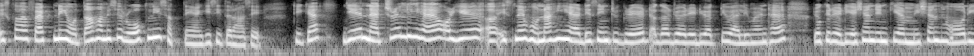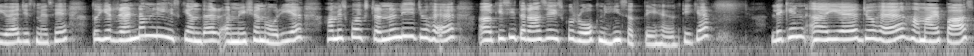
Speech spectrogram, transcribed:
इसका इफ़ेक्ट नहीं होता, हम इसे रोक नहीं सकते हैं किसी तरह से। ठीक है? ये नेचुरली है और ये इसने होना ही है डिसइंटीग्रेट अगर जो रेडियो एक्टिव एलिमेंट है, जो कि रेडिएशन जिनकी एमिशन हो रही है जिसमें से तो ये रैंडमली इसके अंदर एमिशन हो रही है। हम इसको एक्सटर्नली जो है किसी तरह से इसको रोक नहीं सकते हैं, ठीक है? लेकिन ये जो है हमारे पास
